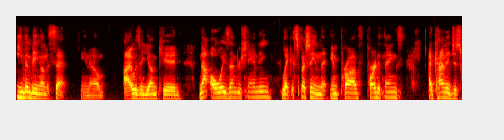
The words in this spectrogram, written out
Even being on the set, you know, I was a young kid, not always understanding, like, especially in the improv part of things. I kind of just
